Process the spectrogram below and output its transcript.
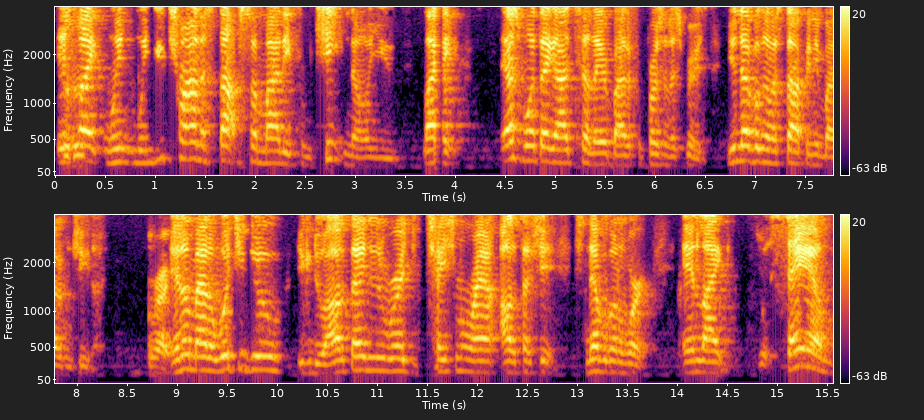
It's mm-hmm. like when when you're trying to stop somebody from cheating on you, like that's one thing I tell everybody from personal experience. You're never gonna stop anybody from cheating on you. Right. And no matter what you do, you can do all the things in the world, you chase them around, all this type of shit. It's never gonna work. And like with Sam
